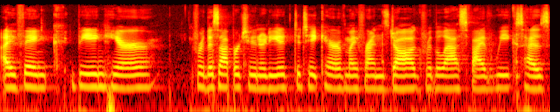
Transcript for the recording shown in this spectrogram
I think being here for this opportunity to take care of my friend's dog for the last five weeks has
